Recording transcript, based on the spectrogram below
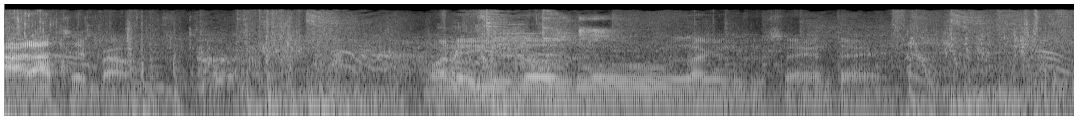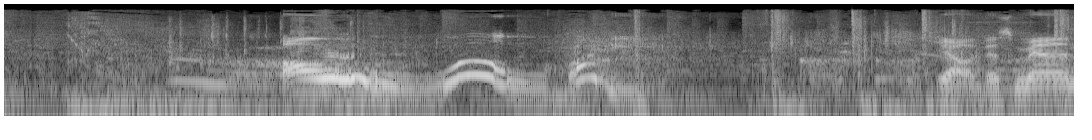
Ah, that's it, bro. Wanna use those moves, I can do the same thing. Oh, whoa, buddy. Yo, this man.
